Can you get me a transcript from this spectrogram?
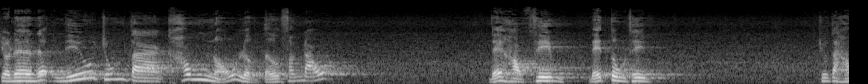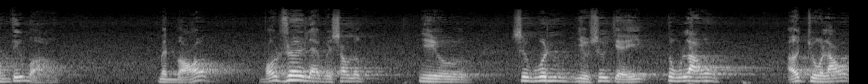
Cho nên đó nếu chúng ta không nỗ lực tự phấn đấu để học thêm, để tu thêm, chúng ta không tiến bộ mình bỏ bỏ rơi lại về sau lưng. Nhiều sư huynh, nhiều sư chị tu lâu, ở chùa lâu.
